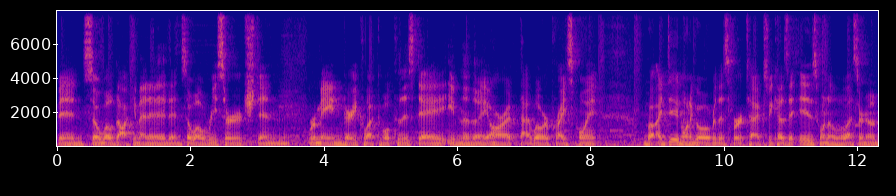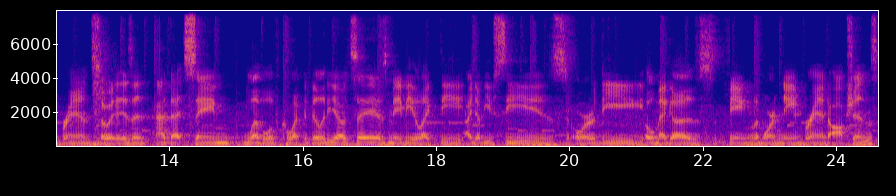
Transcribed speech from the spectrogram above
been so well documented and so well researched and remain very collectible to this day, even though they are at that lower price point. But I did want to go over this Vertex because it is one of the lesser known brands. So it isn't at that same level of collectability, I would say, as maybe like the IWCs or the Omegas being the more name brand options.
